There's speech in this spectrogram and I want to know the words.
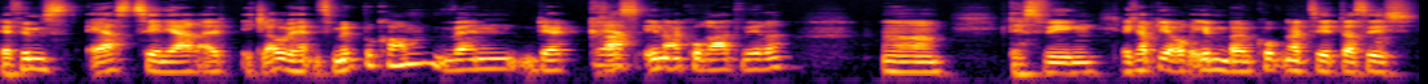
der Film ist erst zehn Jahre alt. Ich glaube, wir hätten es mitbekommen, wenn der krass inakkurat wäre. Ähm, deswegen, ich habe dir auch eben beim Gucken erzählt, dass ich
